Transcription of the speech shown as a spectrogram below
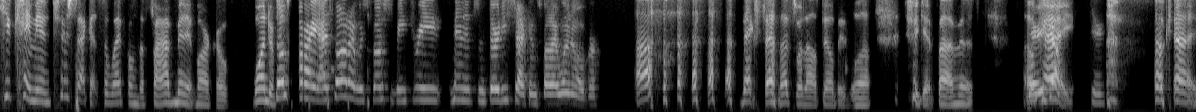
You came in two seconds away from the five minute marker. Wonderful. So sorry, I thought I was supposed to be three minutes and 30 seconds, but I went over. next time, that's what I'll tell people. Uh, to get five minutes. Okay. okay.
